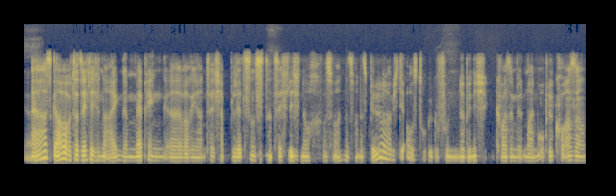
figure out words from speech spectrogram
Ja, ja es gab aber tatsächlich eine eigene Mapping-Variante. Äh, ich habe letztens tatsächlich noch, was waren das? Waren das Bilder oder habe ich die Ausdrucke gefunden? Da bin ich quasi mit meinem Opel Corsa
